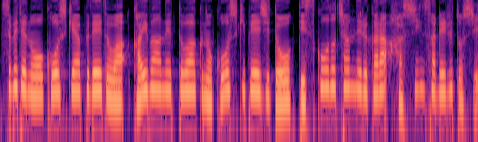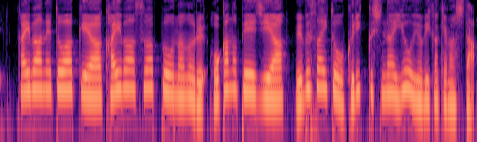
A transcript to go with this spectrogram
すべての公式アップデートは、カイバーネットワークの公式ページとディスコードチャンネルから発信されるとし、カイバーネットワークやカイバースワップを名乗る他のページやウェブサイトをクリックしないよう呼びかけました。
